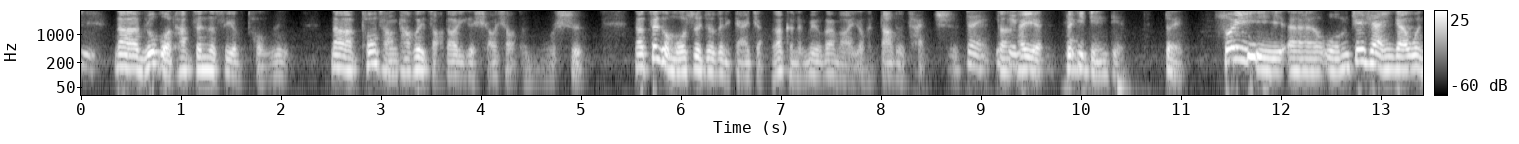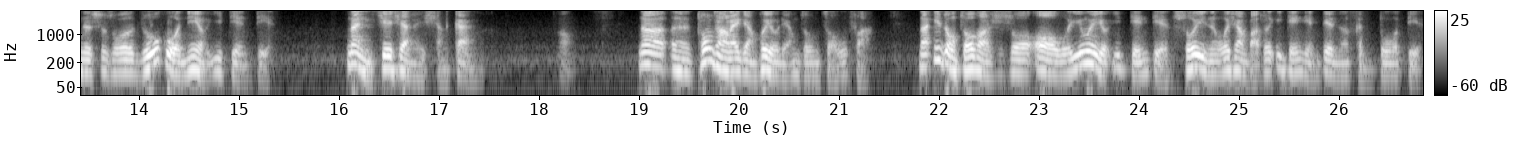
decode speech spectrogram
嗯，那如果他真的是有投入，那通常他会找到一个小小的模式，那这个模式就是你刚才讲，他可能没有办法有很大的产值，对，但他也对。一点点，对，所以呃，我们接下来应该问的是说，如果你有一点点，那你接下来想干嘛？那呃，通常来讲会有两种走法。那一种走法是说，哦，我因为有一点点，所以呢，我想把这一点点变成很多点。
